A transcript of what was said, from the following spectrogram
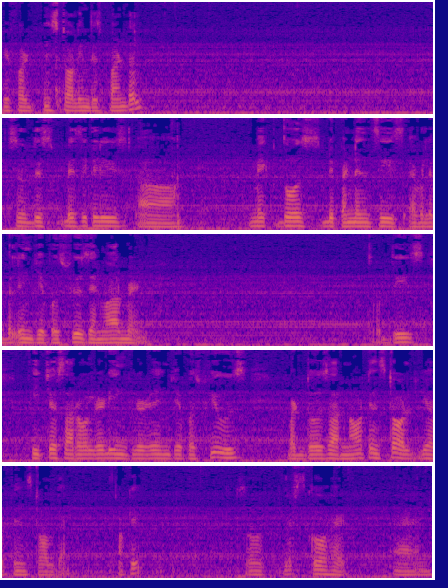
before installing this bundle. So this basically uh, make those dependencies available in JBoss Fuse environment. So these features are already included in JBoss Fuse but those are not installed. You have to install them. Okay? So let's go ahead and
